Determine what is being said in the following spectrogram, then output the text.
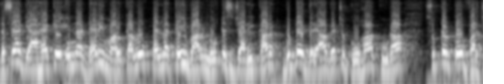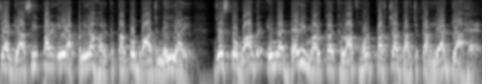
ਦੱਸਿਆ ਗਿਆ ਹੈ ਕਿ ਇਹਨਾਂ ਡੈਰੀ ਮਾਲਕਾਂ ਨੂੰ ਪਹਿਲਾਂ ਕਈ ਵਾਰ ਨੋਟਿਸ ਜਾਰੀ ਕਰ ਬੁੱਢੇ ਦਰਿਆ ਵਿੱਚ ਗੋਹਾ, ਕੂੜਾ ਸੁੱਟਣ ਤੋਂ ਵਰਜਿਆ ਗਿਆ ਸੀ, ਪਰ ਇਹ ਆਪਣੀਆਂ ਹਰਕਤਾਂ ਤੋਂ ਬਾਜ ਨਹੀਂ ਆਏ, ਜਿਸ ਤੋਂ ਬਾਅਦ ਇਹਨਾਂ ਡੈਰੀ ਮਾਲਕਾਂ ਖਿਲਾਫ ਹੁਣ ਪਰਚਾ ਦਰਜ ਕਰ ਲਿਆ ਗਿਆ ਹੈ।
